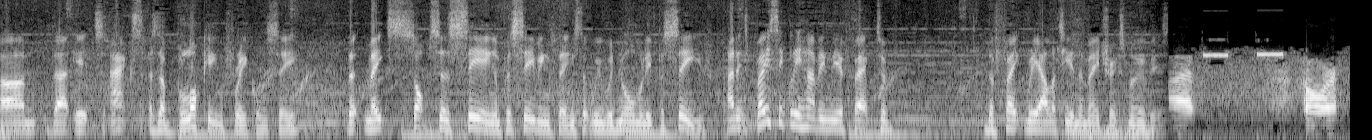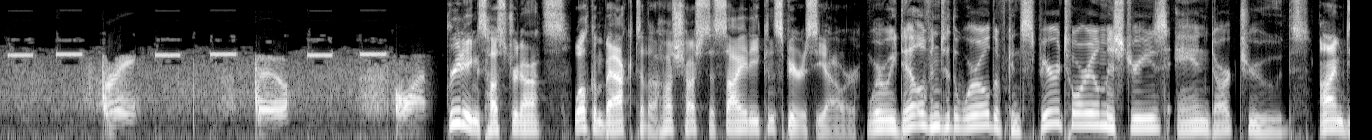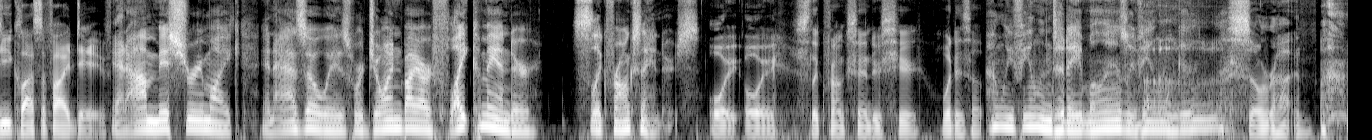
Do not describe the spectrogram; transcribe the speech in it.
um, that it acts as a blocking frequency that makes stops us seeing and perceiving things that we would normally perceive. And it's basically having the effect of the fake reality in the Matrix movies. Five, four, three, two, one. Greetings, Hustronauts. Welcome back to the Hush Hush Society Conspiracy Hour. where we delve into the world of conspiratorial mysteries and dark truths. I'm Declassified Dave. And I'm Mystery Mike, and as always, we're joined by our flight commander, Slick Frank Sanders. Oi, oi, Slick Frank Sanders here. What is up? How we feeling today, boys? We feeling good? So rotten.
